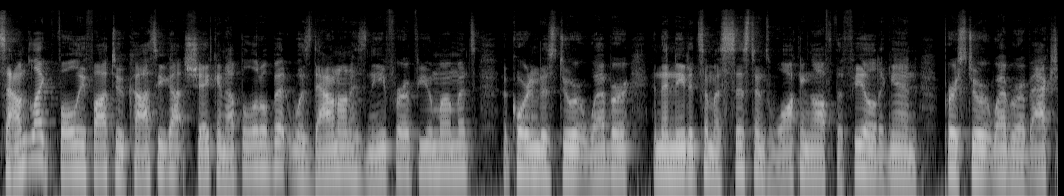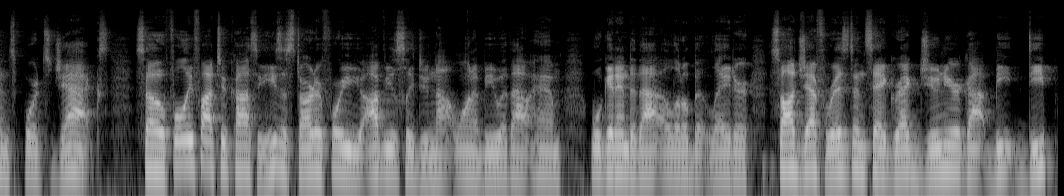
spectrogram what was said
sounded like Foley Fatu Fatukasi got shaken up a little bit, was down on his knee for a few moments, according to Stuart Weber, and then needed some assistance walking off the field, again, per Stuart Weber of Action Sports Jax. So, Foley Fatu Fatukasi, he's a starter for you. You obviously do not want to be without him. We'll get into that a little bit later. Saw Jeff Risdon say Greg Jr. got beat deep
